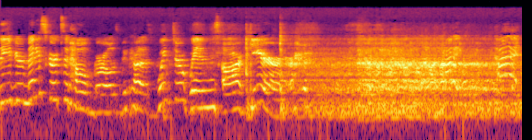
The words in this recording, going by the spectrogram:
Leave your mini skirts at home, girls, because winter winds are here. cut it! Cut!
